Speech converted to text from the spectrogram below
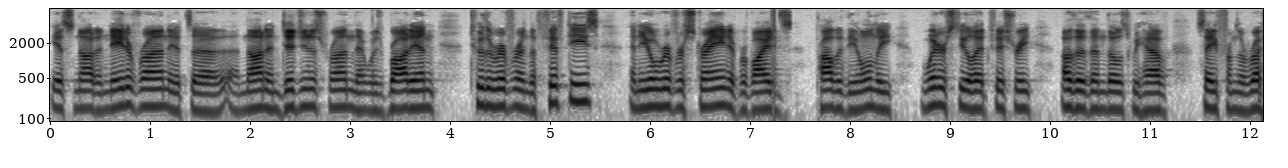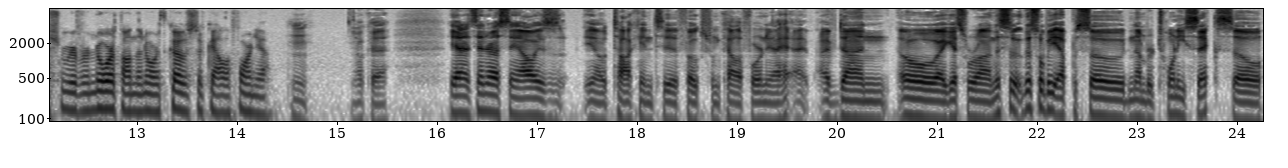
It's not a native run, it's a, a non indigenous run that was brought in to the river in the 50s, an Eel River strain. It provides probably the only winter steelhead fishery other than those we have, say, from the Russian River north on the north coast of California. Hmm. Okay. Yeah, and it's interesting. I always, you know, talking to folks from California. I, have done. Oh, I guess we're on this. This will be episode number twenty six. So,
